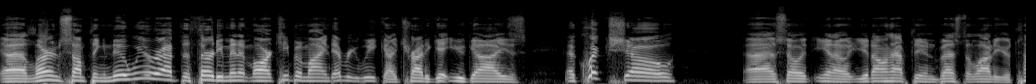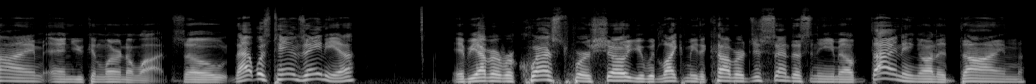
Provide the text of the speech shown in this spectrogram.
uh, learned something new. We were at the 30 minute mark. Keep in mind, every week I try to get you guys a quick show. Uh, so it, you know you don't have to invest a lot of your time and you can learn a lot. So that was Tanzania. If you have a request for a show you would like me to cover, just send us an email, dining on a dime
